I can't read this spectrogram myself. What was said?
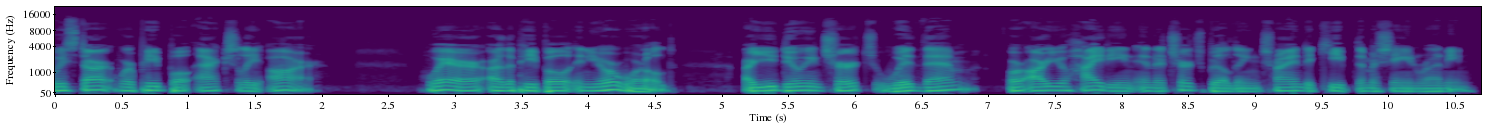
We start where people actually are. Where are the people in your world? Are you doing church with them, or are you hiding in a church building trying to keep the machine running?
